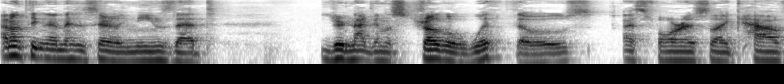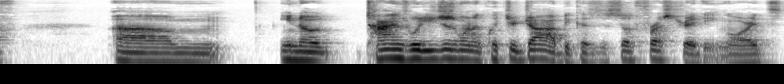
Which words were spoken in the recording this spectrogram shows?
I don't think that necessarily means that you're not going to struggle with those as far as like have um you know times where you just want to quit your job because it's so frustrating or it's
